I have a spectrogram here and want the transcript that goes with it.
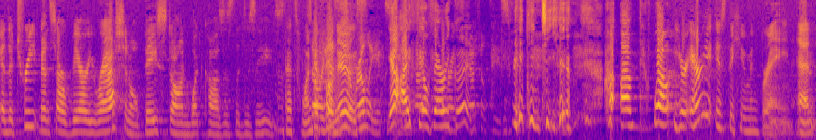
and the treatments are very rational based on what causes the disease. That's So wonderful it is, news. really yeah, I feel very good speaking to you. Um, well, your area is the human brain, and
